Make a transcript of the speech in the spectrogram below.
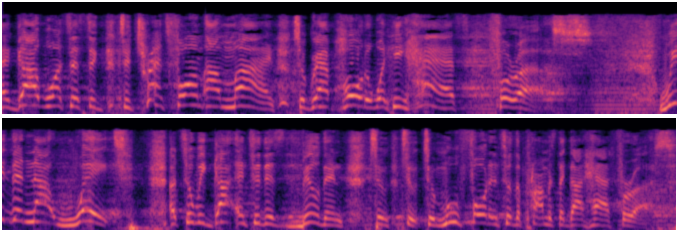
And God wants us to, to transform our mind to grab hold of what He has for us. We did not wait until we got into this building to, to, to move forward into the promise that God has for us.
